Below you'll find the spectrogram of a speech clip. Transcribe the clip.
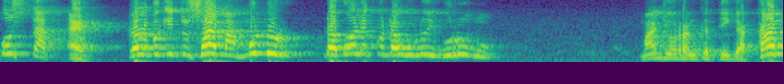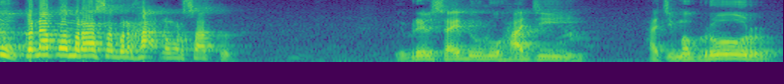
Ustadz, eh kalau begitu sama mundur, tidak boleh kau dahului gurumu. Maju orang ketiga, kamu kenapa merasa berhak nomor satu? Jibril saya dulu haji, haji mabrur,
